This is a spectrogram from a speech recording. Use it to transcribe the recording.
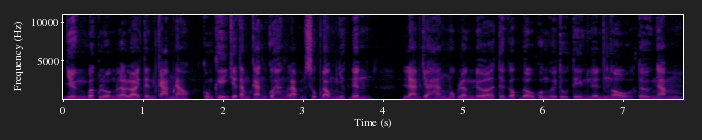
Nhưng bất luận là loại tình cảm nào cũng khiến cho tâm cảnh của Hàng Lập xúc động nhất định, làm cho hắn một lần nữa từ góc độ của người tu tiên lĩnh ngộ tự ngẫm.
